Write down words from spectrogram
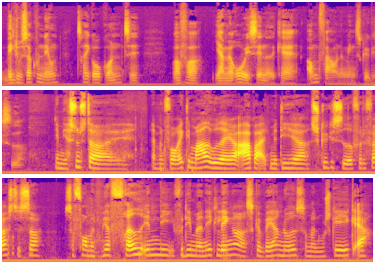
vil du så kunne nævne tre gode grunde til, hvorfor jeg med ro i sindet kan omfavne mine skyggesider? Jamen, jeg synes, der, øh, at man får rigtig meget ud af at arbejde med de her skyggesider. For det første, så, så får man mere fred indeni, fordi man ikke længere skal være noget, som man måske ikke er.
